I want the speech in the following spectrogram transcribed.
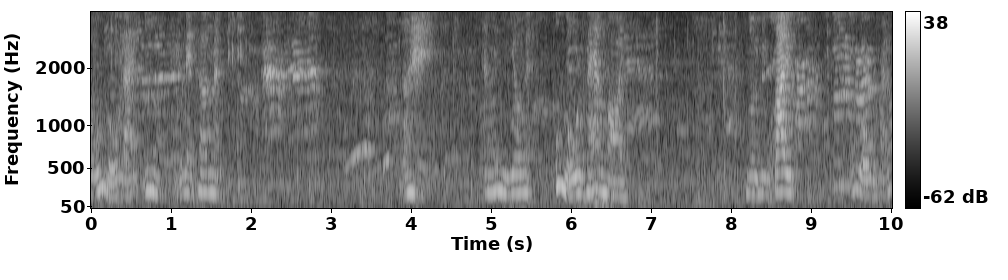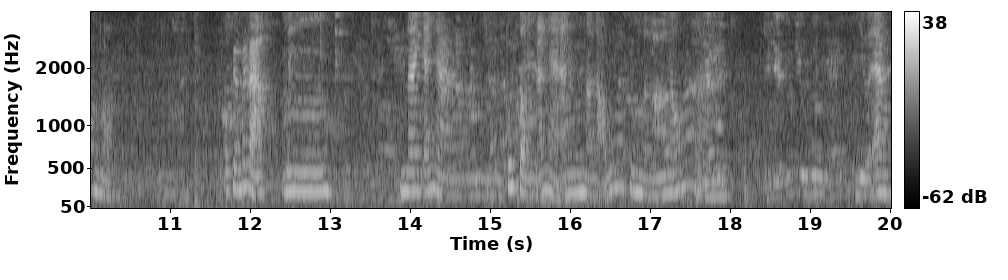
Ờ, uống rượu lại. Ừ, rượu này thơm nè. Ăn cái gì vô nè uống rượu thì phải ăn mồi. Người miền tây uống rượu thì phải ăn mồi. Ok mấy bạn uhm, hôm nay cả nhà cuối tuần cả nhà ăn nồi lẩu nói chung là nấu rất là vừa ăn.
